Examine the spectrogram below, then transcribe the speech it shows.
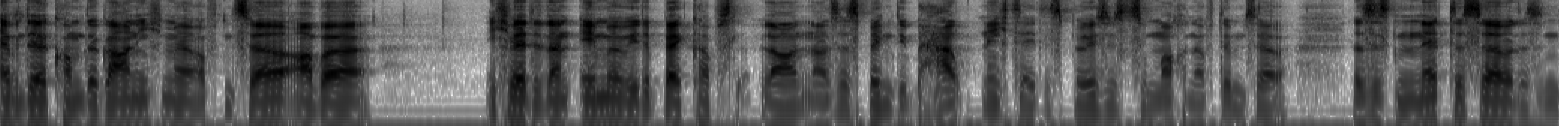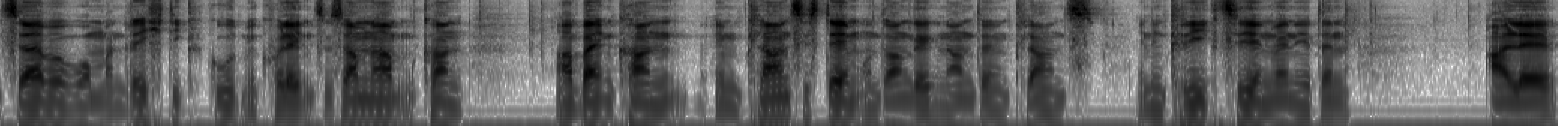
der kommt ja gar nicht mehr auf den Server, aber ich werde dann immer wieder Backups laden, also es bringt überhaupt nichts, etwas Böses zu machen auf dem Server. Das ist ein netter Server, das ist ein Server, wo man richtig gut mit Kollegen zusammenarbeiten kann, arbeiten kann im Clan-System und dann gegen anderen Clans in den Krieg ziehen, wenn ihr dann alle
